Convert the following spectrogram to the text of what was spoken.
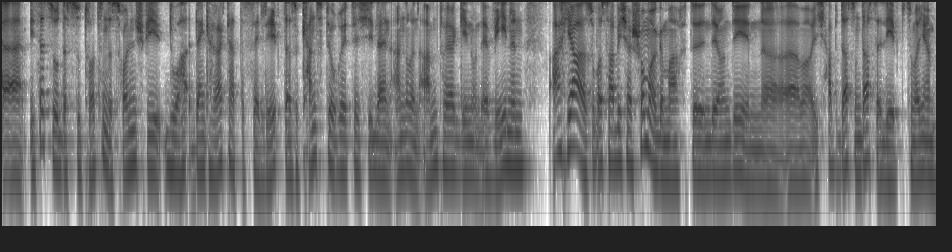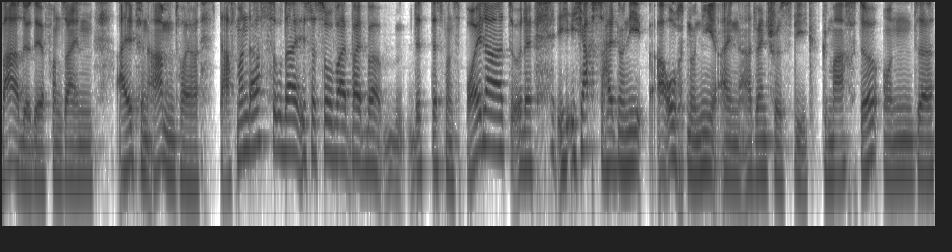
Äh, ist das so, dass du trotzdem das Rollenspiel, du dein Charakter hat das erlebt, also kannst du theoretisch in deinen anderen Abenteuer gehen und erwähnen, ach ja, sowas habe ich ja schon mal gemacht in der und den, äh, ich habe das und das erlebt, zum Beispiel ein Barde, der von seinen alten Abenteuer. Darf man das oder ist das so, weil, weil, dass man spoilert oder ich, ich habe es halt noch nie, auch noch nie ein Adventures League gemacht äh, und äh,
